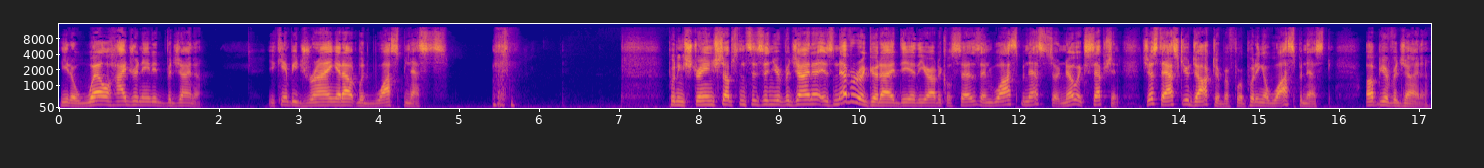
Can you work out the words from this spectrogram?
You need a well hydrated vagina. You can't be drying it out with wasp nests. Putting strange substances in your vagina is never a good idea, the article says, and wasp nests are no exception. Just ask your doctor before putting a wasp nest up your vagina.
